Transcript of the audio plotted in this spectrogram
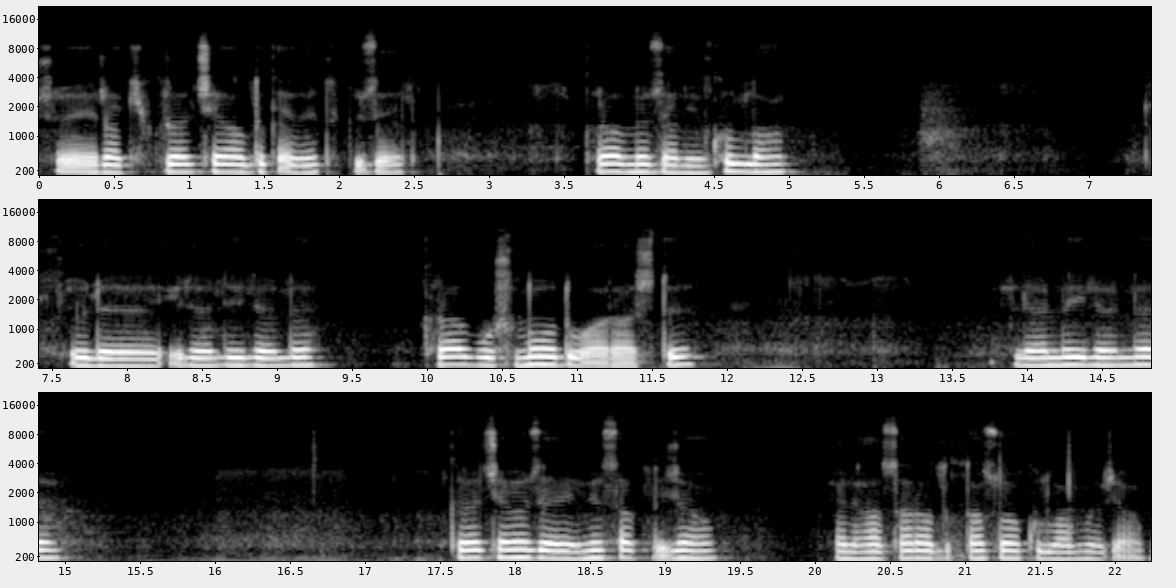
Şöyle rakip kraliçeyi aldık evet güzel. Kralın özelliğini kullan. Şöyle ilerle ilerle. Kral boşuna duvarı açtı. İlerle ilerle. Kraliçemin özelliğini saklayacağım. Yani hasar aldıktan sonra kullanmayacağım.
